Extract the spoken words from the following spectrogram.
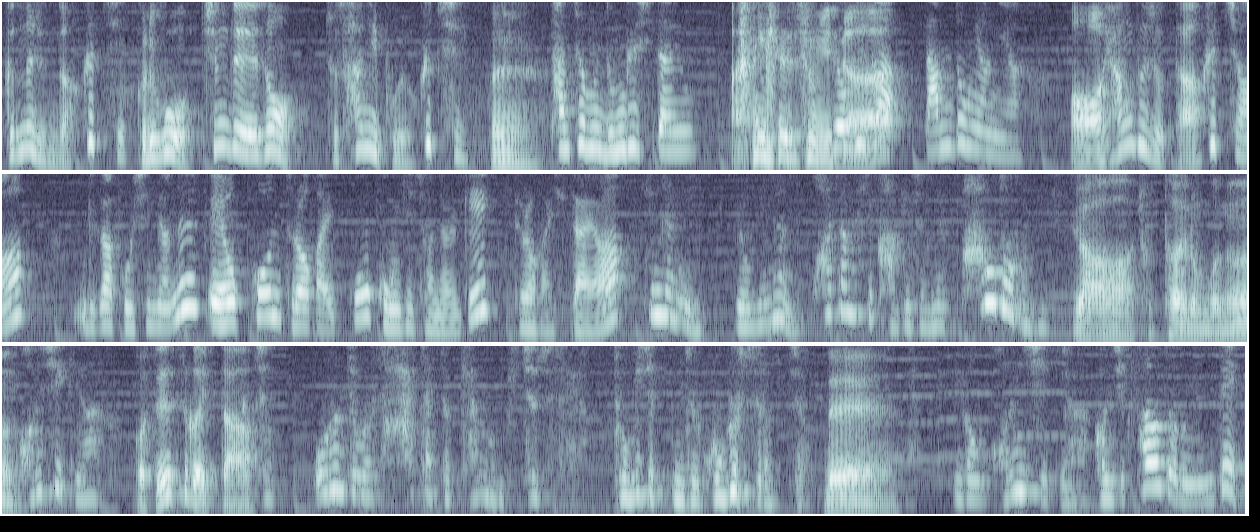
끝내준다. 그치? 그리고 침대에서 저 산이 보여. 그치? 네. 단점은 눈빛이다요. 알겠습니다. 여기가 남동향이야. 어, 향도 좋다. 그쵸? 우리가 보시면은 에어컨 들어가 있고 공기 전열기 들어가 있어요. 팀장님, 여기는 화장실 가기 전에 파우더룸이 있어요. 야, 좋다, 이런 거는. 건식이야. 그 센스가 있다. 그쵸? 오른쪽으로 살짝 이렇게 한번 비춰주세요. 독일 제품들 고급스럽죠? 네. 이건 건식이야. 건식 파우더룸인데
